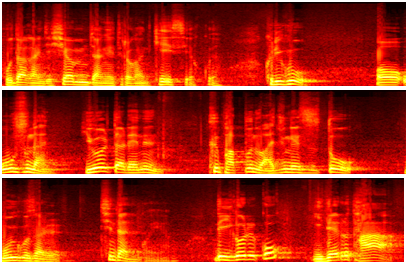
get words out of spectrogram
보다가 이제 시험장에 들어간 케이스였고요. 그리고 어, 오순환 6월 달에는 그 바쁜 와중에서 또 모의고사를 친다는 거예요. 근데 이거를 꼭 이대로 다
